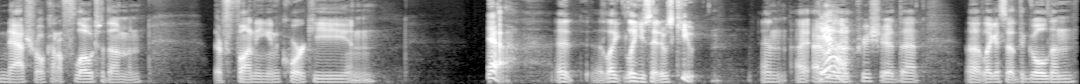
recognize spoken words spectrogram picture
natural kind of flow to them and they're funny and quirky and yeah it like like you said it was cute. And i, I Yeah. really appreciated that. Uh, like i said the golden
